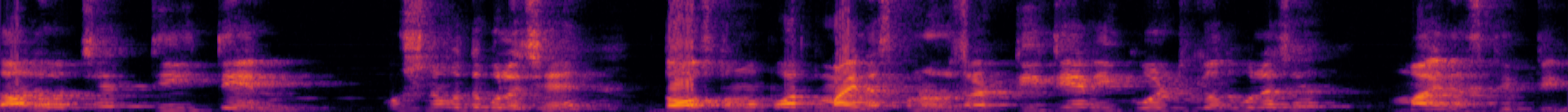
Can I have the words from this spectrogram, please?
তাহলে হচ্ছে টি টেন কোশ্চেনের মধ্যে বলেছে, দশতম পদ মাইনাস পনেরো। তাহলে টি টেন ইকুয়াল টু কত বলেছে? মাইনাস ফিফটিন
